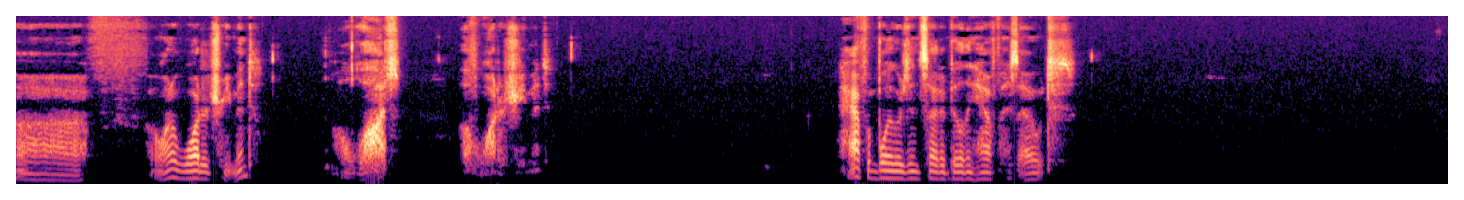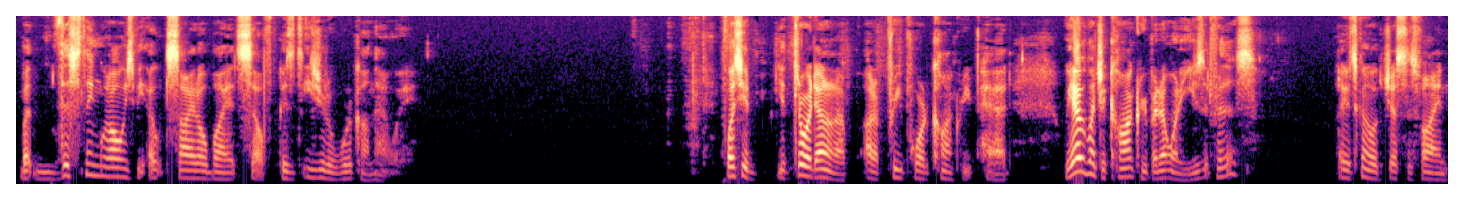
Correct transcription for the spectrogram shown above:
Uh, a lot of water treatment. A lot of water treatment. Half a boiler's inside a building, half is out. But this thing would always be outside all by itself because it's easier to work on that way. Plus, you'd, you'd throw it down on a, on a pre-poured concrete pad. We have a bunch of concrete, but I don't want to use it for this. Like, it's going to look just as fine.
